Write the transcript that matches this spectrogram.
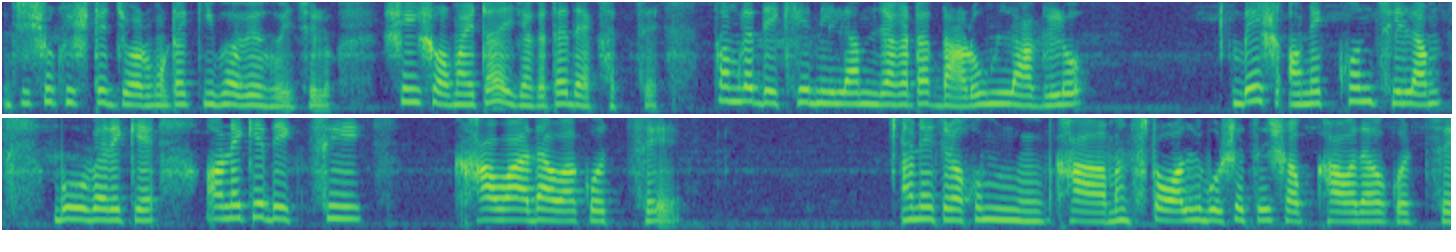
যীশু খ্রিস্টের জন্মটা কীভাবে হয়েছিল। সেই সময়টা এই জায়গাটা দেখাচ্ছে। তো আমরা দেখে নিলাম, জায়গাটা দারুণ লাগল। বেশ অনেকক্ষণ ছিলাম বউবাড়িকে অনেকে দেখছি খাওয়া দাওয়া করছে। অনেক রকম খাওয়া মানে স্টল বসেছে, সব খাওয়া দাওয়া করছে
